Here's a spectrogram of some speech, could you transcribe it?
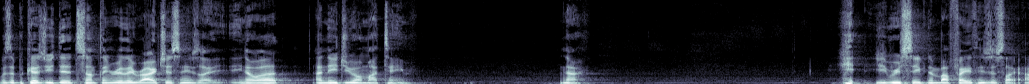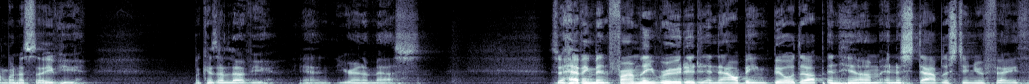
Was it because you did something really righteous and he's like, you know what? I need you on my team? No. You received him by faith. He's just like, I'm going to save you because I love you and you're in a mess. So, having been firmly rooted and now being built up in him and established in your faith,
